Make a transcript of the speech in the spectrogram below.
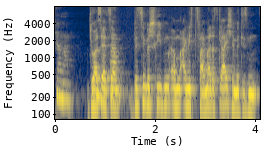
ja. Du hast jetzt ein bisschen beschrieben, ähm, eigentlich zweimal das Gleiche mit diesem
